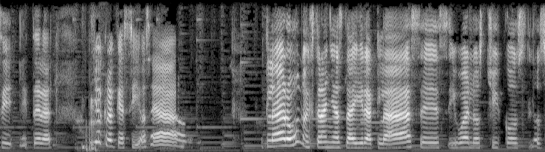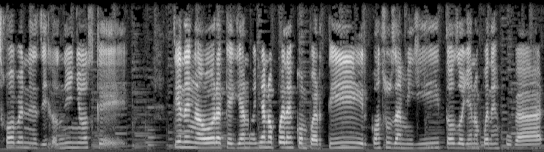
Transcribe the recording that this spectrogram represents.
sí, literal. Yo creo que sí, o sea, claro, uno extraña hasta ir a clases, igual los chicos, los jóvenes y los niños que tienen ahora que ya no, ya no pueden compartir con sus amiguitos o ya no pueden jugar.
